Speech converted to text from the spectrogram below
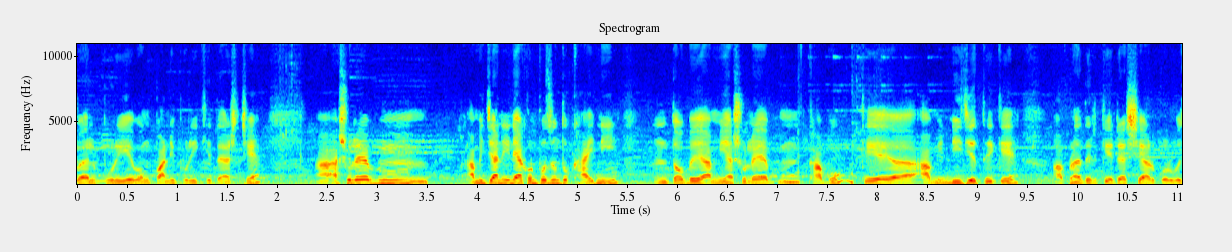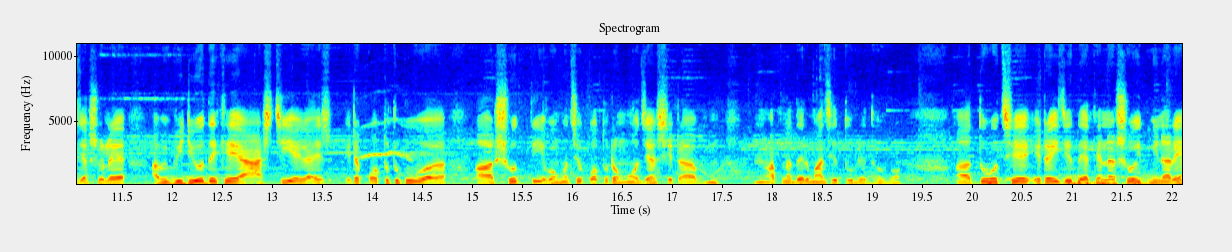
বেলপুরি এবং পানিপুরি খেতে আসছে। আসলে আমি জানি না, এখন পর্যন্ত খাইনি তবে আমি আসলে খাব। খেয়ে আমি নিজে থেকে আপনাদেরকে এটা শেয়ার করব যে আসলে আমি ভিডিও দেখে আসছি এটা কতটুকু সত্যি এবং হচ্ছে কতটা মজা সেটা আপনাদের মাঝে তুলে ধরবো। তো হচ্ছে এটাই যে দেখেন শহীদ মিনারে,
